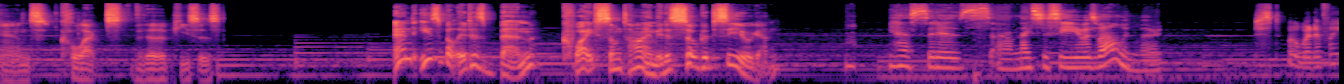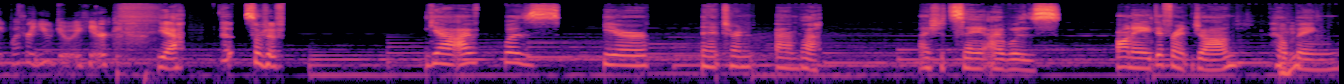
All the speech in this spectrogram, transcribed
And collect the pieces. And Izobel, it has been quite some time. It is so good to see you again. Yes, it is um, nice to see you as well, Windward. Just a moment of wait, what are you doing here? Yeah, sort of. Yeah, I was here, and it turned. Um, well, I should say I was on a different job, helping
